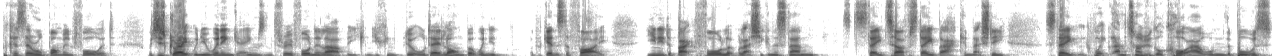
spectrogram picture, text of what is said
because they're all bombing forward, which is great when you're winning games and three or four nil up. You can you can do it all day long, but when you're up against the fight, you need a back four that will actually going to stand, stay tough, stay back, and actually stay. Wait, how many times we got caught out when the ball was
